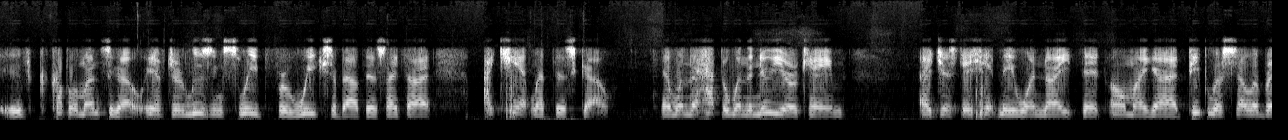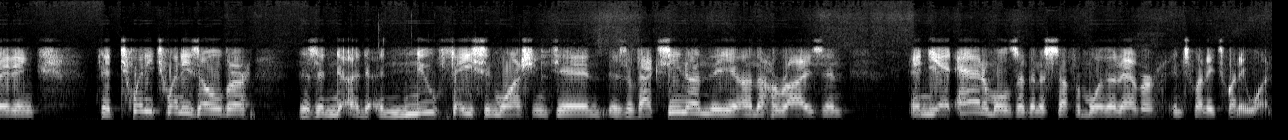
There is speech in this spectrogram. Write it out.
a couple of months ago, after losing sleep for weeks about this, I thought, I can't let this go. And when the happen when the new year came, I just it hit me one night that oh my God, people are celebrating that 2020 is over. There's a, a, a new face in Washington. There's a vaccine on the on the horizon, and yet animals are going to suffer more than ever in 2021.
